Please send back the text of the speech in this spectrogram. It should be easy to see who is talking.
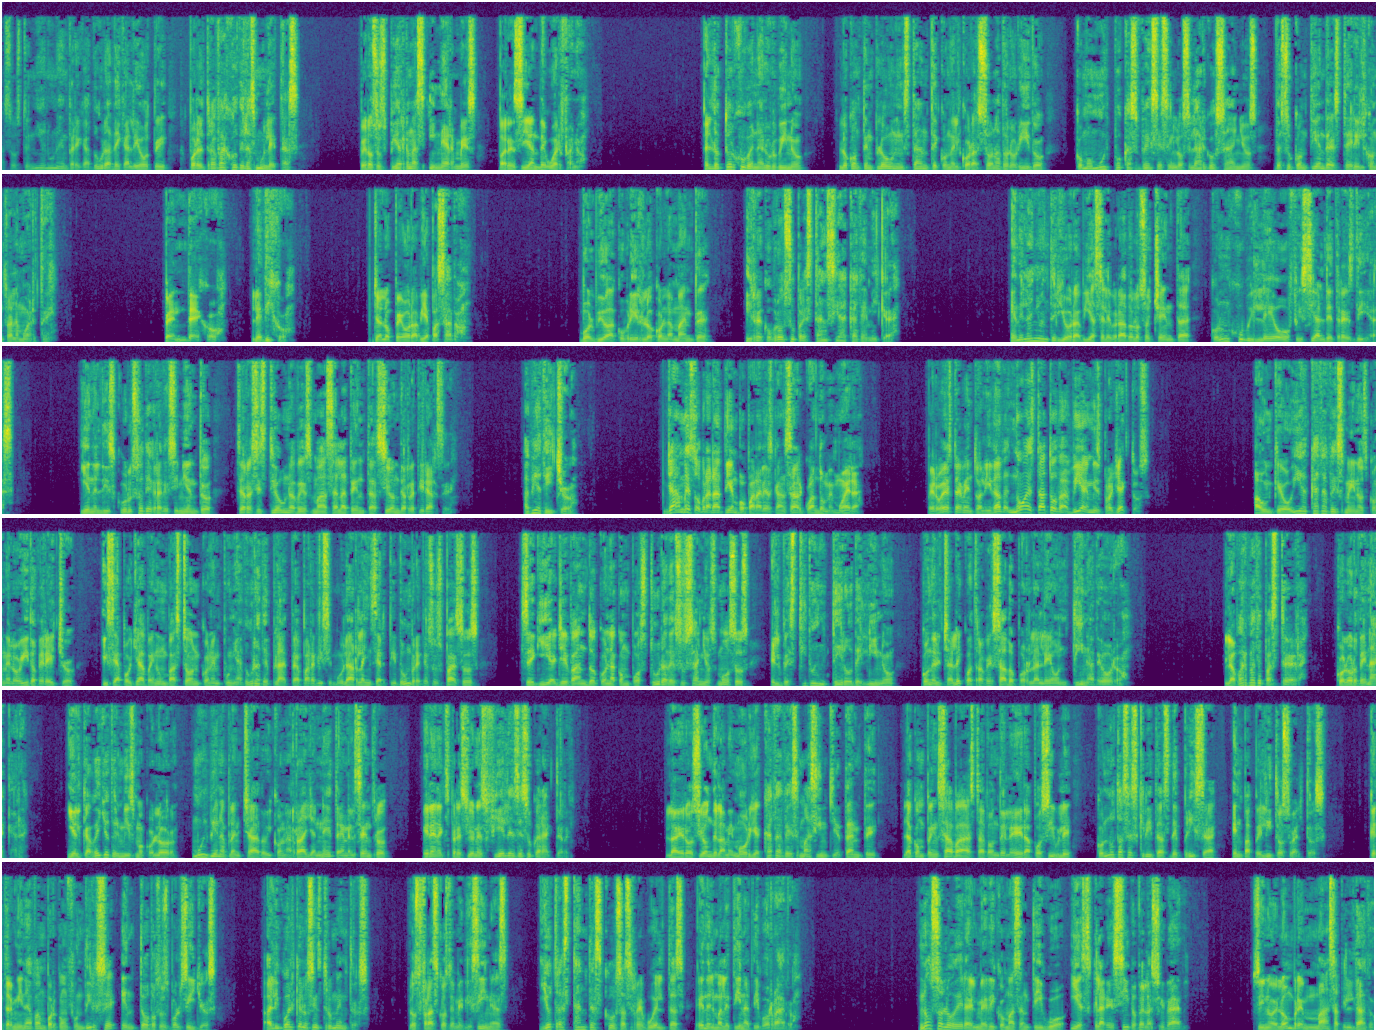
Speaker 1: brazos tenían una envergadura de galeote por el trabajo de las muletas, pero sus piernas inermes parecían de huérfano. El doctor Juvenal Urbino lo contempló un instante con el corazón adolorido, como muy pocas veces en los largos años de su contienda estéril contra la muerte. Pendejo, le dijo. Ya lo peor había pasado. Volvió a cubrirlo con la manta y recobró su prestancia académica. En el año anterior había celebrado los ochenta con un jubileo oficial de tres días, y en el discurso de agradecimiento se resistió una vez más a la tentación de retirarse. Había dicho, Ya me sobrará tiempo para descansar cuando me muera, pero esta eventualidad no está todavía en mis proyectos. Aunque oía cada vez menos con el oído derecho y se apoyaba en un bastón con empuñadura de plata para disimular la incertidumbre de sus pasos, seguía llevando con la compostura de sus años mozos el vestido entero de lino con el chaleco atravesado por la leontina de oro. La barba de Pasteur, color de nácar, y el cabello del mismo color, muy bien aplanchado y con la raya neta en el centro, eran expresiones fieles de su carácter. La erosión de la memoria cada vez más inquietante la compensaba hasta donde le era posible con notas escritas deprisa en papelitos sueltos, que terminaban por confundirse en todos sus bolsillos, al igual que los instrumentos, los frascos de medicinas y otras tantas cosas revueltas en el maletín atiborrado. No solo era el médico más antiguo y esclarecido de la ciudad, sino el hombre más atildado.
